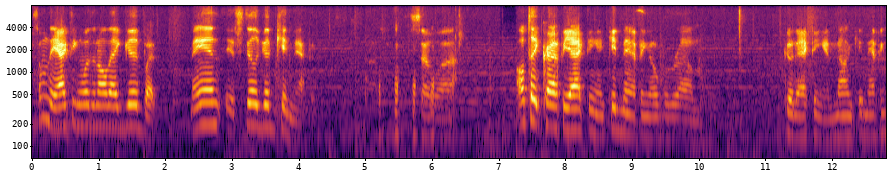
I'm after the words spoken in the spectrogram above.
some of the acting wasn't all that good, but man, it's still a good kidnapping. So uh, I'll take crappy acting and kidnapping over um, good acting and non-kidnapping.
